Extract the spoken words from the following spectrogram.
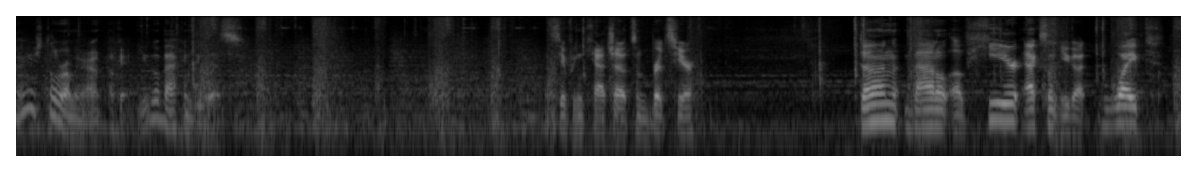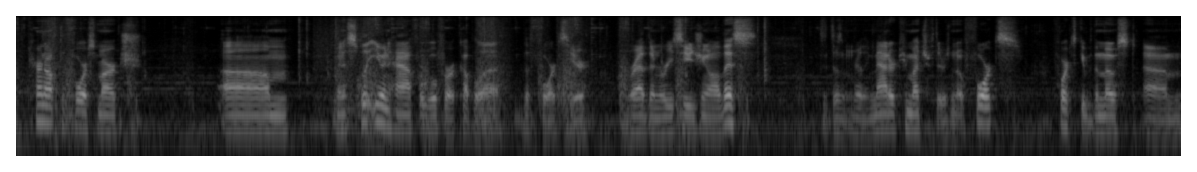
Oh, you're still roaming around. Okay, you go back and do this. See if we can catch out some Brits here. Done. Battle of here. Excellent. You got wiped. Turn off the force march. Um, I'm going to split you in half. We'll go for a couple of the forts here. Rather than resieging all this. It doesn't really matter too much if there's no forts. Forts give the most um,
